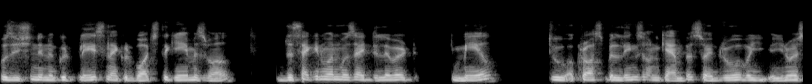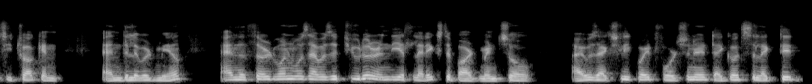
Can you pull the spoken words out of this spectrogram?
positioned in a good place and I could watch the game as well. The second one was I delivered mail to across buildings on campus. So I drove a university truck and and delivered mail. And the third one was I was a tutor in the athletics department. So I was actually quite fortunate. I got selected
